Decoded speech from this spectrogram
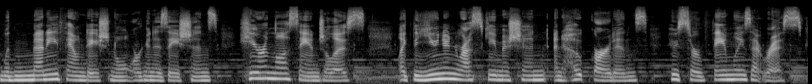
with many foundational organizations here in Los Angeles, like the Union Rescue Mission and Hope Gardens, who serve families at risk.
